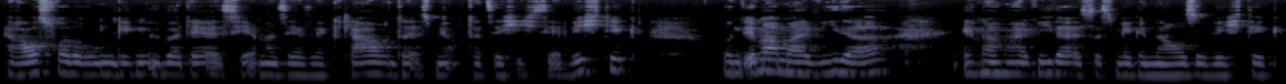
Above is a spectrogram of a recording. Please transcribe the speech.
Herausforderungen gegenüber, der ist hier immer sehr, sehr klar und da ist mir auch tatsächlich sehr wichtig. Und immer mal wieder, immer mal wieder ist es mir genauso wichtig,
